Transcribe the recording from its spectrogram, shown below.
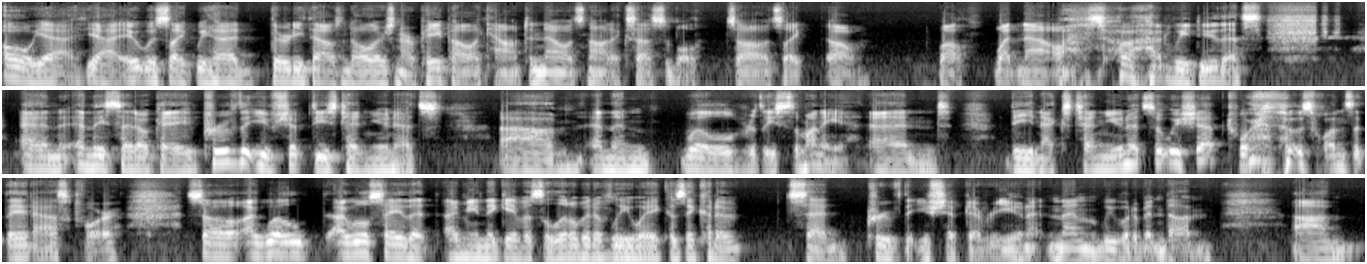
Oh yeah, yeah. It was like we had thirty thousand dollars in our PayPal account, and now it's not accessible. So it's like, oh, well, what now? So how do we do this? And and they said, okay, prove that you've shipped these ten units um, and then we'll release the money. And the next ten units that we shipped were those ones that they had asked for. So I will I will say that I mean they gave us a little bit of leeway because they could have said prove that you shipped every unit and then we would have been done. Um,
